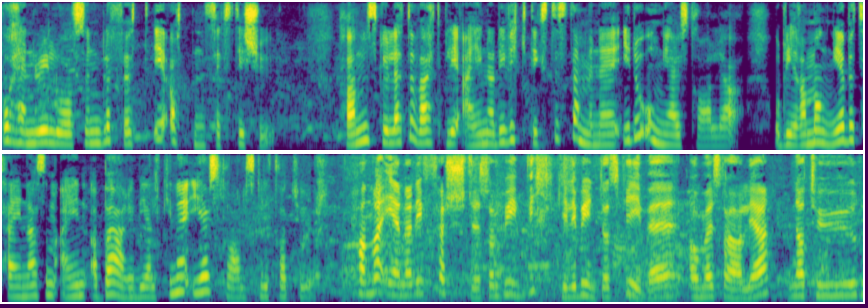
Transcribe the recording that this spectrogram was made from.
hvor Henry Lawson ble født i 1867. Han skulle etter hvert bli en av de viktigste stemmene i det unge Australia, og blir av mange betegna som en av bærebjelkene i australsk litteratur. Han var en av de første som virkelig begynte å skrive om Australia. Natur,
